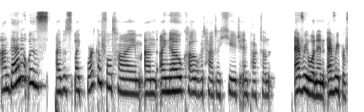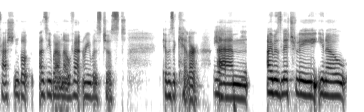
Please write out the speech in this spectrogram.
and then it was, I was like working full time. And I know COVID had a huge impact on everyone in every profession. But as you well know, veterinary was just, it was a killer. Yeah. Um, I was literally, you know,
